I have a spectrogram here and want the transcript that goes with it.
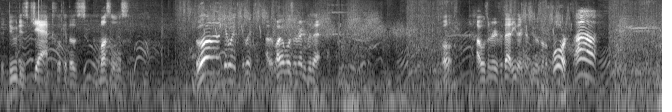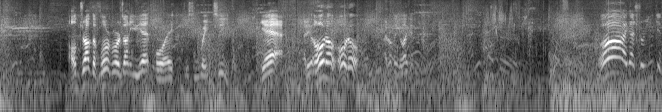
The dude is jacked. Look at those muscles. Oh, get away, get away. I, I wasn't ready for that. Oh, I wasn't ready for that either because he was on the floor. Ah! I'll drop the floorboards on you yet, boy. Just you wait and see. Yeah. Do, oh no, oh no. I don't think you like it. Hmm. Oh, I got you can.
